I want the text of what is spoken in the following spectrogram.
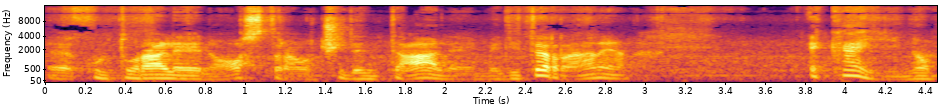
eh, culturale nostra, occidentale, mediterranea, è Caino,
